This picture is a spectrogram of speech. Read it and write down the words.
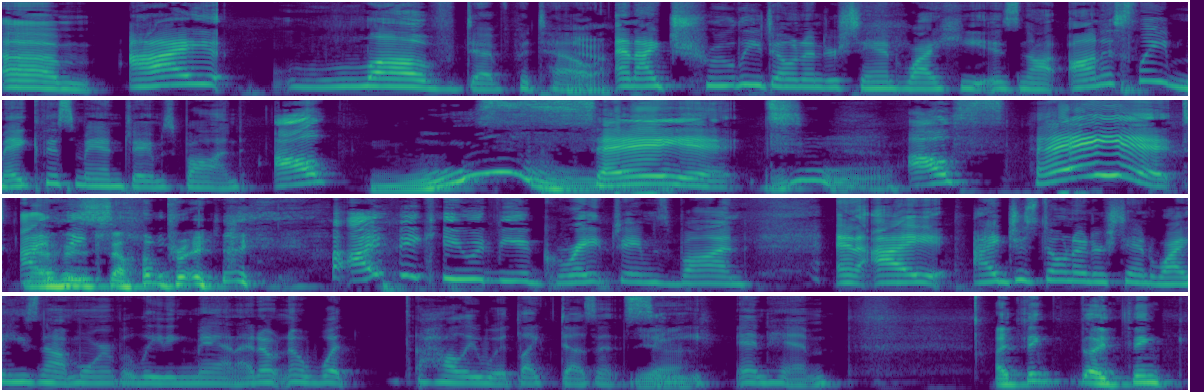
Um, I love Dev Patel, Yeah. and I truly don't understand why he is not. Honestly, make this man James Bond. I'll Ooh. say it. Ooh. I'll say it. I Now think who's celebrating? I think he would be a great James Bond, and I I just don't understand why he's not more of a leading man. I don't know what Hollywood like doesn't see in him. I think I think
